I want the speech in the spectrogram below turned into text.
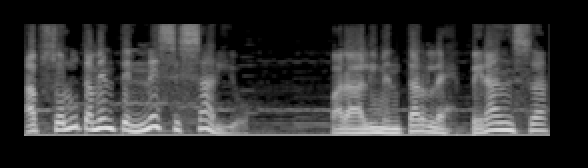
absolutamente necesario, para alimentar la esperanza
